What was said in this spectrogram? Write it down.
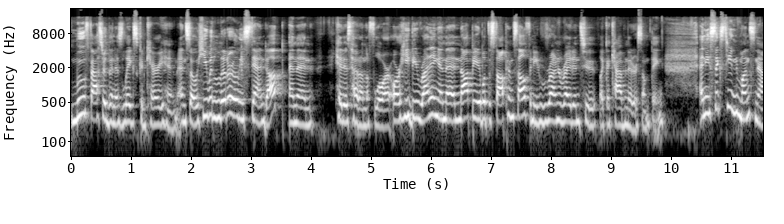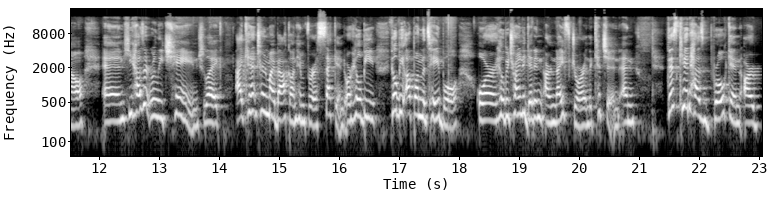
move faster than his legs could carry him. And so he would literally stand up and then hit his head on the floor, or he'd be running and then not be able to stop himself and he'd run right into like a cabinet or something. And he's 16 months now and he hasn't really changed. Like I can't turn my back on him for a second or he'll be he'll be up on the table or he'll be trying to get in our knife drawer in the kitchen and this kid has broken our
